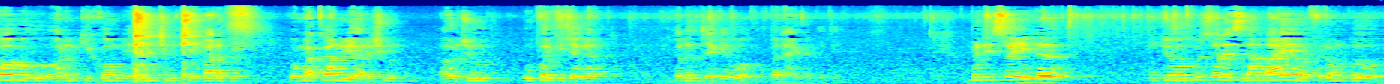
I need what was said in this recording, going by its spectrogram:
قوم ہو اور ان کی قوم یا اونچی اونچی عمارتیں وہ مکان یا رشون اور جو اوپر کی جگہ، بلند جگہ وہ بنایا کرتے تھے۔ بنی اسرائیل، جو مرزا علیہ السلام آئے اور فرعون کو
